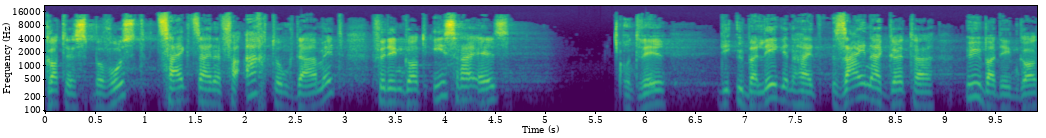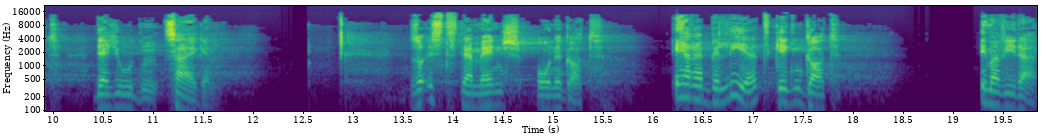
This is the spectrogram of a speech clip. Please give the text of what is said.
Gottes bewusst, zeigt seine Verachtung damit für den Gott Israels und will die Überlegenheit seiner Götter über den Gott der Juden zeigen. So ist der Mensch ohne Gott. Er rebelliert gegen Gott immer wieder.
